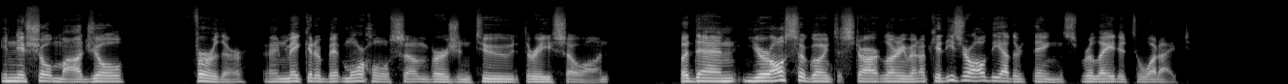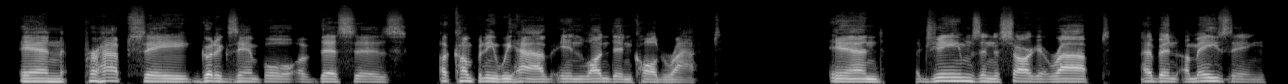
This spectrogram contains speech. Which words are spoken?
initial module further and make it a bit more wholesome, version two, three, so on. But then you're also going to start learning about, okay, these are all the other things related to what I do. And perhaps a good example of this is a company we have in London called Raft. And James and Nassar at Raft have been amazing.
